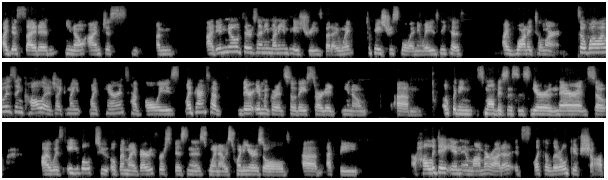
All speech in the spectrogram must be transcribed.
i decided you know i'm just i'm i didn't know if there's any money in pastries but i went to pastry school anyways because i wanted to learn so while i was in college like my my parents have always my parents have they're immigrants so they started you know um, opening small businesses here and there. And so I was able to open my very first business when I was 20 years old um, at the Holiday Inn in La Mirada. It's like a little gift shop.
